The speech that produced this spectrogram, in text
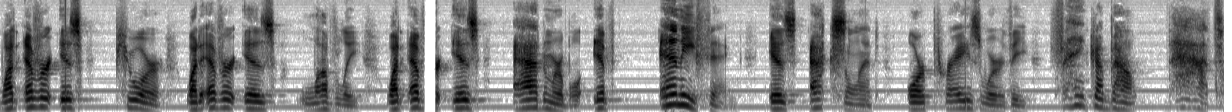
Whatever is pure, whatever is lovely, whatever is admirable, if anything is excellent or praiseworthy, think about that.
